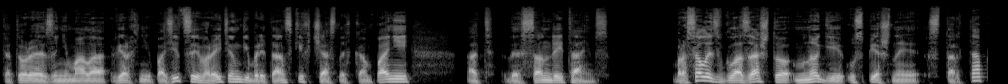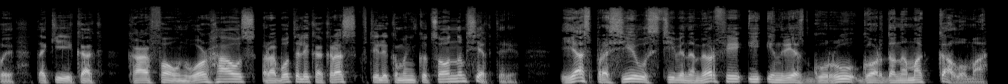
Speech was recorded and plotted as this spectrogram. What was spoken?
которая занимала верхние позиции в рейтинге британских частных компаний от The Sunday Times. Бросалось в глаза, что многие успешные стартапы, такие как Carphone Warehouse, работали как раз в телекоммуникационном секторе – я спросил Стивена Мерфи и инвест-гуру Гордона Маккалума,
